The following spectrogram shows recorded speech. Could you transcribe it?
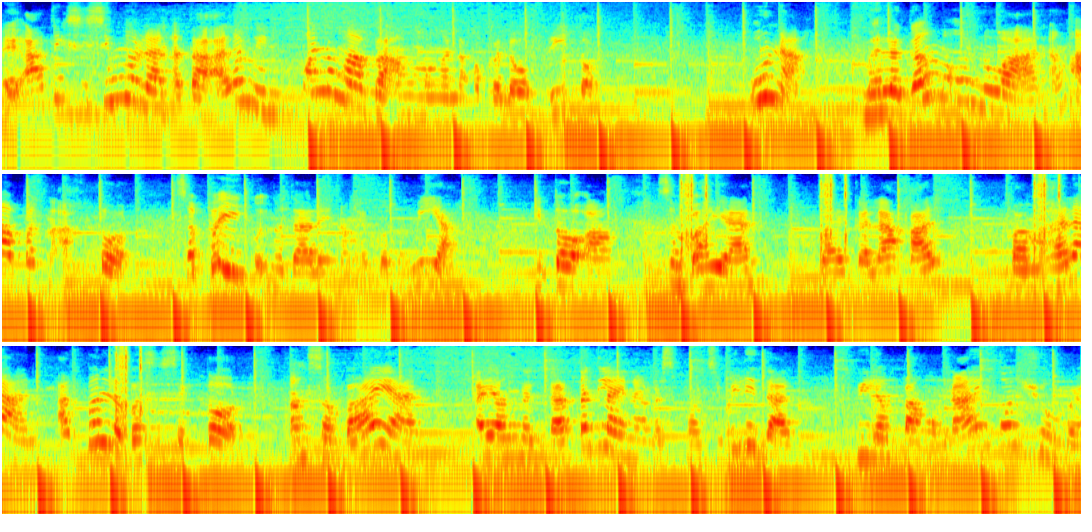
ay ating sisimulan at aalamin kung ano nga ba ang mga nakapaloob dito. Una, mahalagang maunawaan ang apat na aktor sa paikot na daloy ng ekonomiya. Ito ang sambahayan, bahay kalakal, pamahalaan at panlabas sa sektor. Ang sambahayan ay ang nagtataglay ng responsibilidad bilang pangunahing consumer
